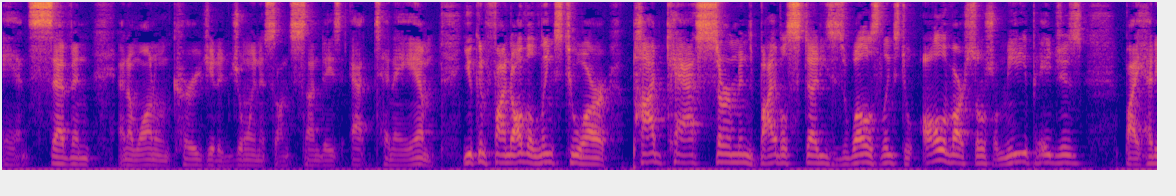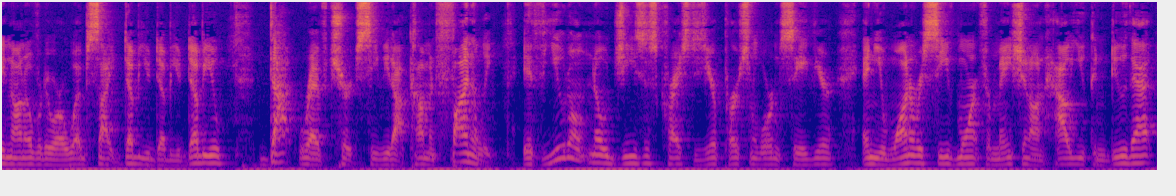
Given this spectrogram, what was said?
and 7. And I want to encourage you to join us on Sundays at 10 a.m. You can find all the links to our podcasts, sermons, Bible studies, as well as links to all of our social media pages by heading on over to our website, www.revchurchcv.com. And finally, if you don't know Jesus Christ as your personal Lord and Savior and you want to receive more information on how you can do that,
